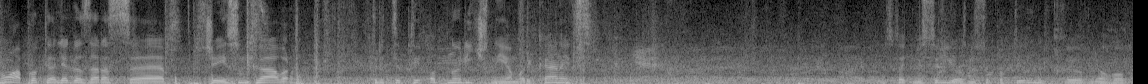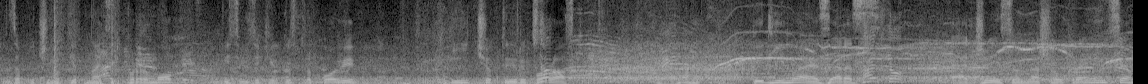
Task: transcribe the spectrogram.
Ну а проти Олега зараз е, Джейсон Гавер, 31-річний американець. Достатньо серйозний супротивник. Е, В нього за плечима 15 перемог, 8 з яких дострокові і 4 поразки. Підіймає зараз е, Джейсон нашого українця.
